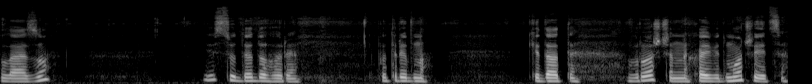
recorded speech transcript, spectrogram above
лезо. І сюди догори. Потрібно кидати в розчин, нехай відмочується.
